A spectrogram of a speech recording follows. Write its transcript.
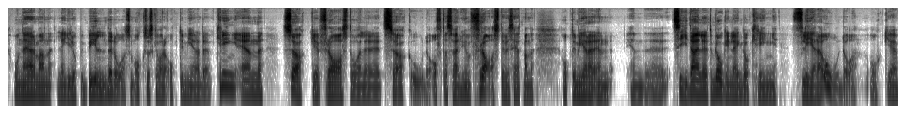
och när man lägger upp bilder då som också ska vara optimerade kring en sökfras då eller ett sökord. Ofta så är det ju en fras, det vill säga att man optimerar en, en eh, sida eller ett blogginlägg då kring flera ord då. Och eh,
